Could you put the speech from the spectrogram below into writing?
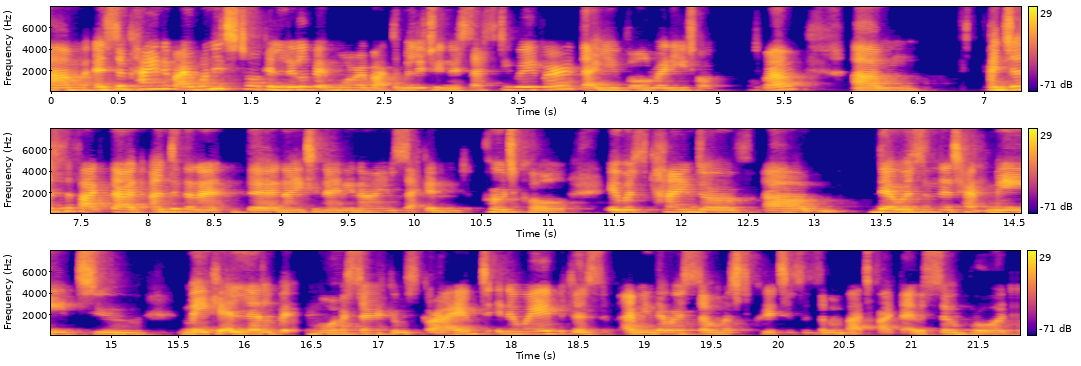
Um, and so, kind of, I wanted to talk a little bit more about the military necessity waiver that you've already talked about. Um, and just the fact that under the, the 1999 second protocol, it was kind of um, there was an attempt made to make it a little bit more circumscribed in a way because I mean there was so much criticism about the fact that it was so broad.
